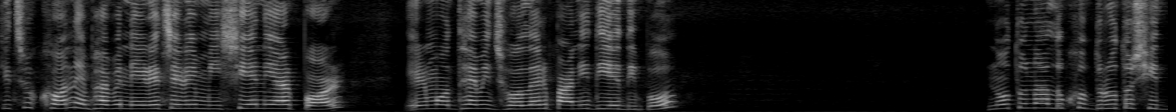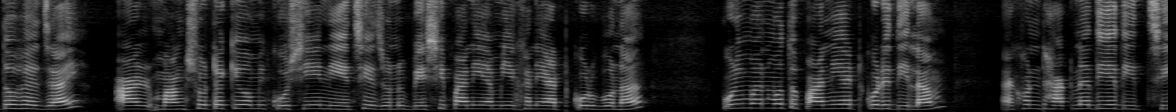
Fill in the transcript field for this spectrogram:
কিছুক্ষণ এভাবে নেড়ে চেড়ে মিশিয়ে নেওয়ার পর এর মধ্যে আমি ঝোলের পানি দিয়ে দিব। নতুন আলু খুব দ্রুত সিদ্ধ হয়ে যায়, আর মাংসটাকেও আমি কষিয়ে নিয়েছি, এজন্য বেশি পানি আমি এখানে অ্যাড করব না। পরিমাণ মতো পানি অ্যাড করে দিলাম, এখন ঢাকনা দিয়ে দিচ্ছি।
